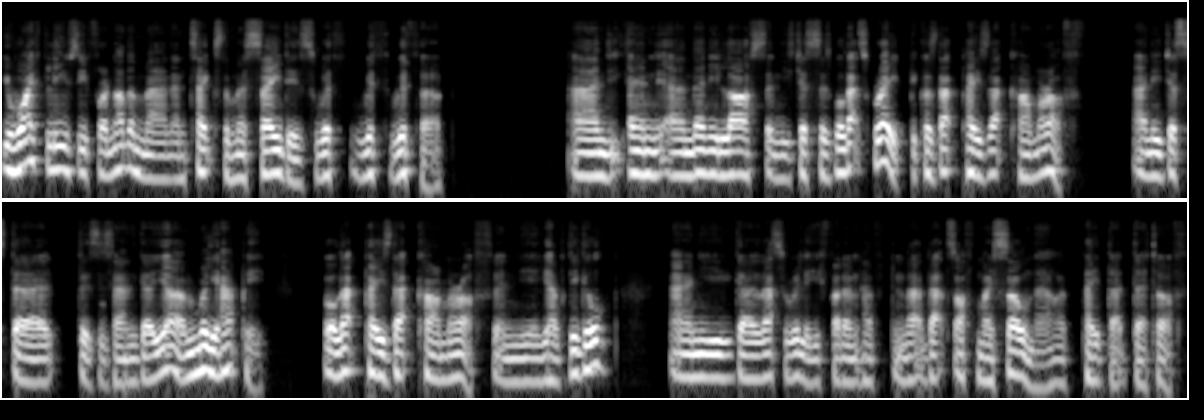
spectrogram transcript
your wife leaves you for another man and takes the Mercedes with with with her. And and and then he laughs and he just says, "Well, that's great because that pays that karma off." And he just uh, puts his hand and go, "Yeah, I'm really happy." Well, that pays that karma off, and you, you have giggle, and you go, "That's a relief. I don't have that. That's off my soul now. I've paid that debt off."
